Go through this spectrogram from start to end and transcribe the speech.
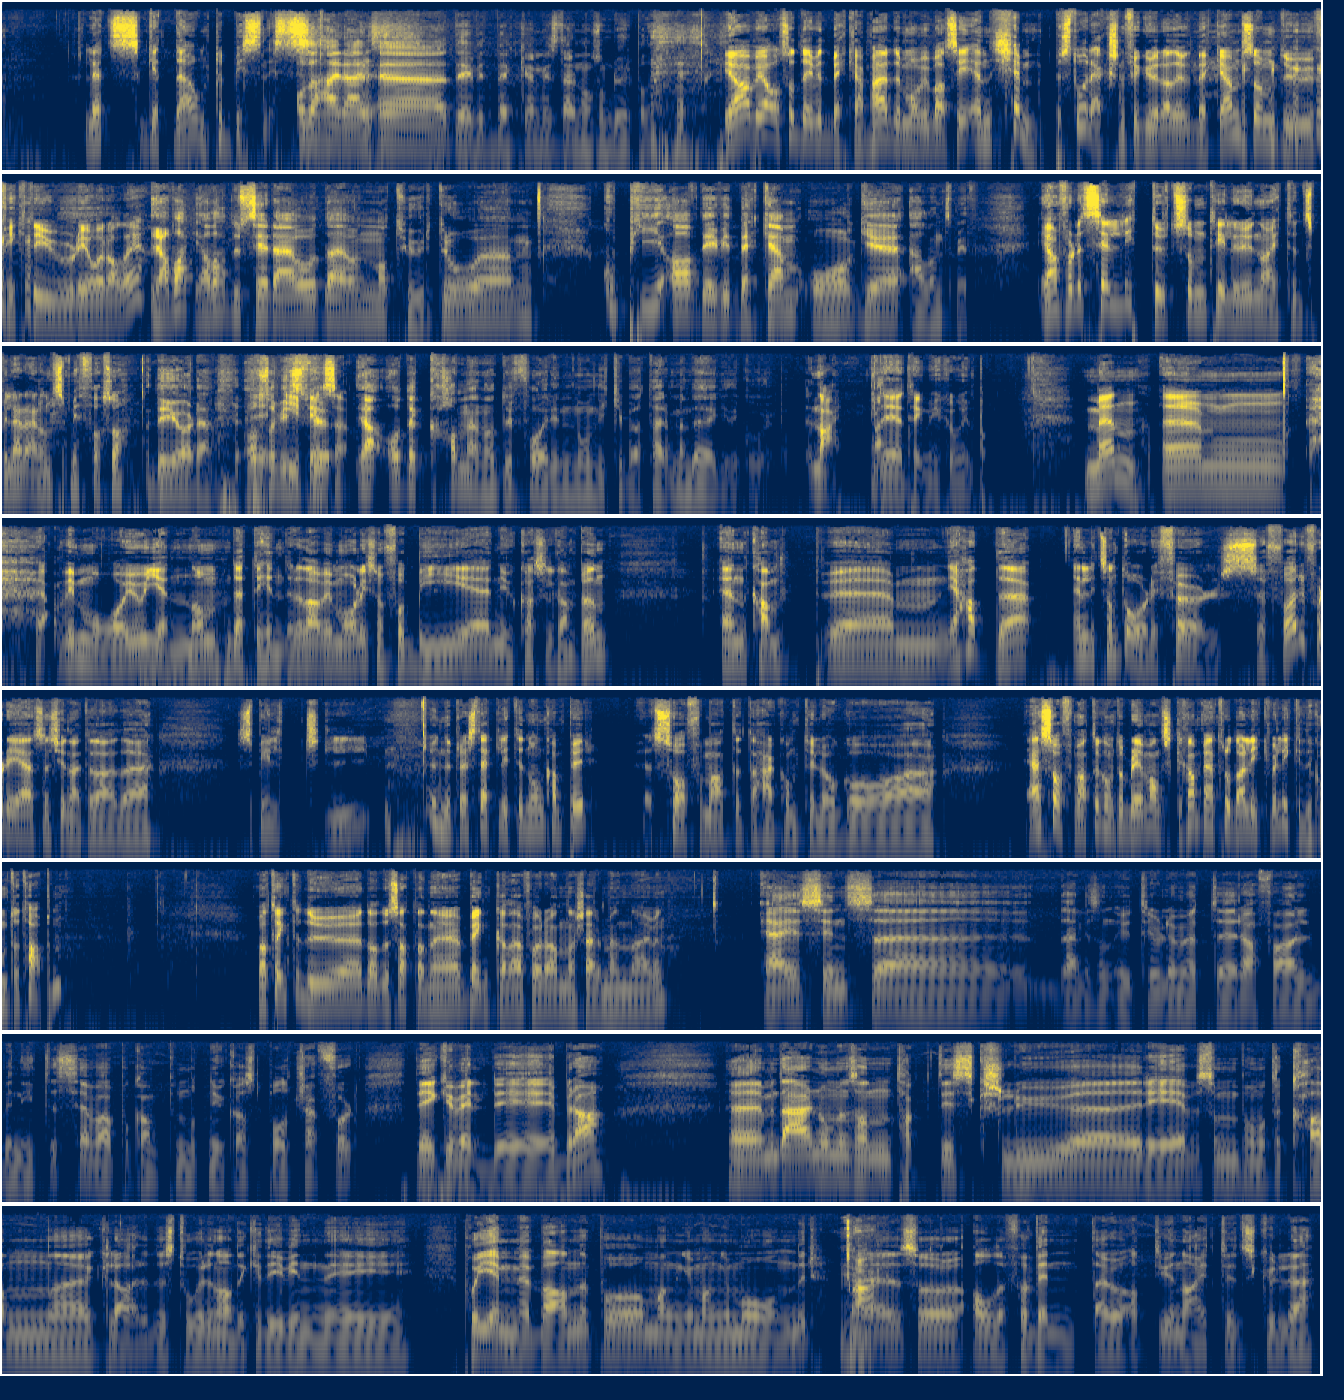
let's get down to business. Og det her er uh, David Beckham, hvis det er noen som lurer på det. Ja, vi har også David Beckham her, det må vi bare si. En kjempestor actionfigur av David Beckham, som du fikk til jul i år, Ali. Ja da, ja da, du ser det er jo, det er jo en naturtro um, kopi av David Beckham og uh, Alan Smith. Ja, for det ser litt ut som tidligere United-spiller Alan Smith også. Det gjør det. Også I fjeset. du, ja, og det kan hende at du får inn noen Nikki Butt her, men det gidder vi ikke å gå inn på. Nei, det trenger vi ikke å gå inn på. Men um, ja, vi må jo gjennom dette hinderet, da. Vi må liksom forbi eh, Newcastle-kampen. En kamp um, jeg hadde en litt sånn dårlig følelse for, fordi jeg syns United hadde spilt underprestert litt i noen kamper. Jeg så for meg at dette her kom til å gå Jeg så for meg at det kom til å bli en vanskelig kamp, men jeg trodde allikevel ikke de kom til å tape den. Hva tenkte du eh, da du satte deg ned, benka deg foran skjermen, Eivind? Jeg syns uh, det er litt sånn utrivelig å møte Rafael Benitez. Jeg var på kampen mot Newcastle Paul Trafford. Det gikk jo veldig bra. Uh, men det er noe med en sånn taktisk slu uh, rev som på en måte kan klare det store. Nå hadde ikke de vunnet på hjemmebane på mange, mange måneder. Så alle forventa jo at United skulle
